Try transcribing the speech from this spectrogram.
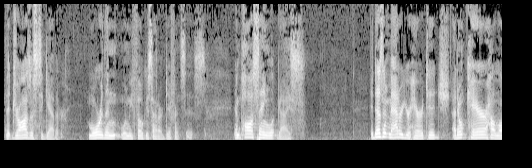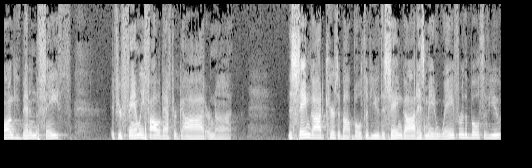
that draws us together more than when we focus on our differences. And Paul's saying, look, guys, it doesn't matter your heritage. I don't care how long you've been in the faith, if your family followed after God or not. The same God cares about both of you. The same God has made a way for the both of you.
